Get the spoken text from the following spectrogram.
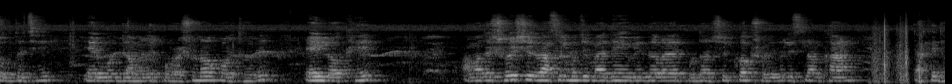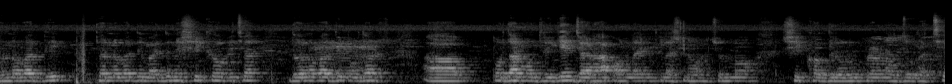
চলতেছে। এর মধ্যে আমাদের পড়াশোনাও করতে হবে। এই লক্ষ্যে আমাদের শৈশব রাসেল মুজিব মাধ্যমিক বিদ্যালয়ের প্রধান শিক্ষক শহীদুল ইসলাম খান তাকে ধন্যবাদ দিই। ধন্যবাদ দিই মাধ্যমিক শিক্ষা অফিসার, ধন্যবাদ দিই প্রধান প্রধানমন্ত্রীকে যারা অনলাইন ক্লাস নেওয়ার জন্য শিক্ষকদের অনুপ্রেরণা যোগাচ্ছে।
